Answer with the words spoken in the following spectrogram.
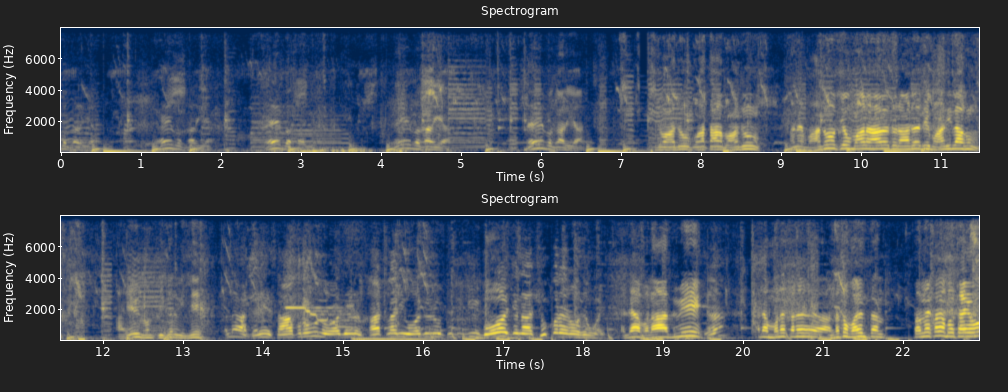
બખાળિયા જય બખાળિયા જય બખાળિયા જય બખાળિયા જય બખાળિયા બાંધો પાતા બાંધું અને બાંધો તેવો માણસ આવે તો રાંઢેથી બાંધી નાખું. આ એવી ભક્તિ કરવી છે. એટલે આ ઘરે સાપરો ને વાદળો, ખાટલાની વાદળો તૂટી ગઈ બોજ ને આ શું કરે રહ્યો છે હું અહીં? અલ્યા ભલા આદમી. હે? અને મને કને નતો ભાઈ તને કયા બતાવ્યો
